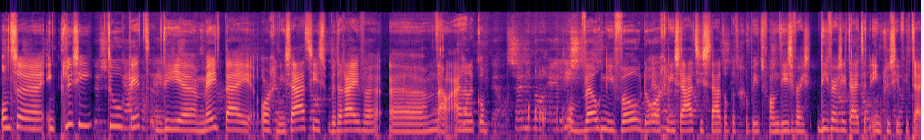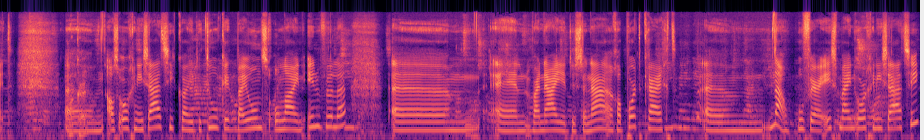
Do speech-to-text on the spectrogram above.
Onze inclusie toolkit die eh, meet bij organisaties, bedrijven, eh, nou eigenlijk op, op welk niveau de organisatie staat op het gebied van divers- diversiteit en inclusiviteit. Ehm, als organisatie kan je de toolkit bij ons online invullen. Ehm, en waarna je dus daarna een rapport krijgt. Ehm, nou, hoe ver is mijn organisatie?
